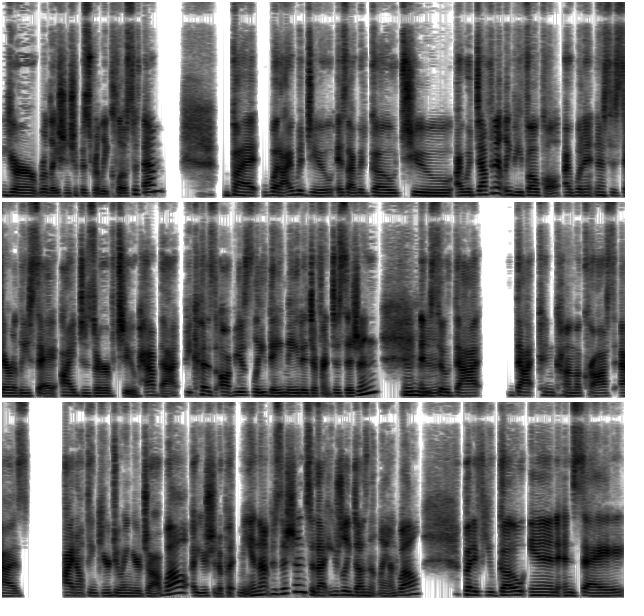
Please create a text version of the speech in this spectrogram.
your relationship is really close with them but what I would do is I would go to, I would definitely be vocal. I wouldn't necessarily say, I deserve to have that because obviously they made a different decision. Mm-hmm. And so that, that can come across as, I don't think you're doing your job well. You should have put me in that position. So that usually doesn't land well. But if you go in and say,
